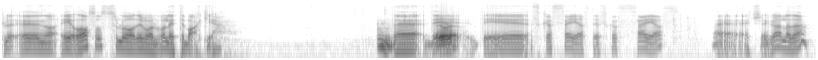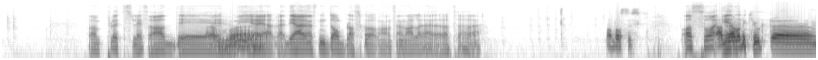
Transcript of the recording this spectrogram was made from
pl- eh, I år så slår Devolver litt tilbake. Mm, Det, det, gjør det skal sies, det skal sies. Det er ikke galt, det. Sånn plutselig så hadde de mye høyere. De har jo nesten dobla skårene sin allerede, vet du. Fantastisk. Og så Ja, men det var litt kult. eh,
